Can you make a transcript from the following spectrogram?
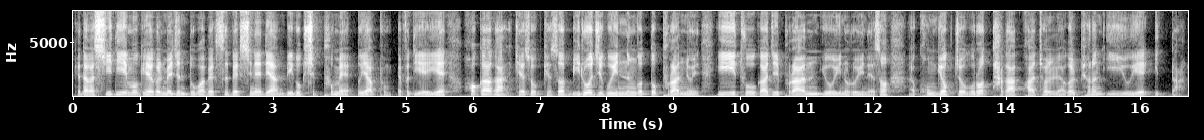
게다가 CDMO 계약을 맺은 노바백스 백신에 대한 미국 식품의 의약품 FDA의 허가가 계속해서 미뤄지고 있는 것도 불안 요인. 이 두 가지 불안 요인으로 인해서 공격적으로 다각화 전략을 펴는 이유에 있다.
